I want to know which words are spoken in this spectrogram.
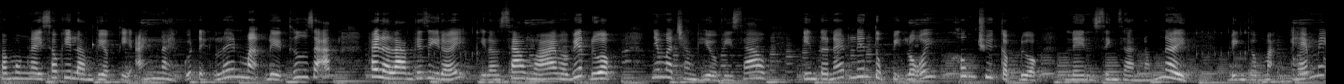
Và một ngày sau khi làm việc thì anh này quyết định lên mạng để thư giãn hay là làm cái gì đấy thì làm sao mà ai mà biết được. Nhưng mà chẳng hiểu vì sao internet liên tục bị lỗi, không truy cập được nên sinh ra nóng nảy. Bình thường mạng kém ấy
